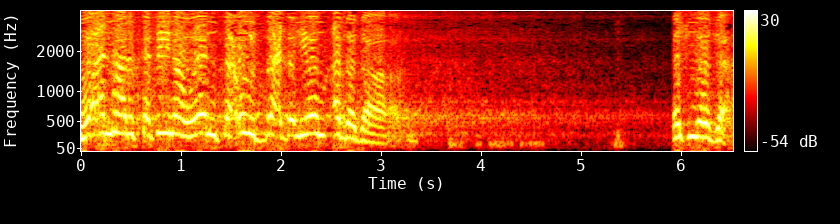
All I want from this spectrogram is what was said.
وأن هذه السفينة لن تعود بعد اليوم أبدا. إيش اللي رجع؟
